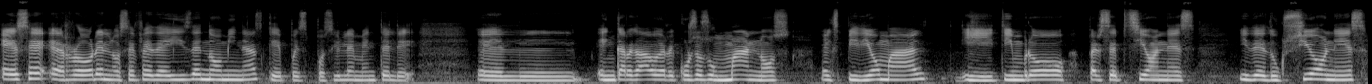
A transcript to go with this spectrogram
ese error en los FDIs de nóminas que pues posiblemente le, el encargado de recursos humanos expidió mal y timbró percepciones y deducciones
